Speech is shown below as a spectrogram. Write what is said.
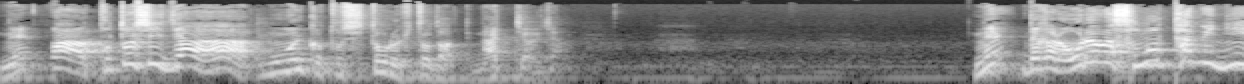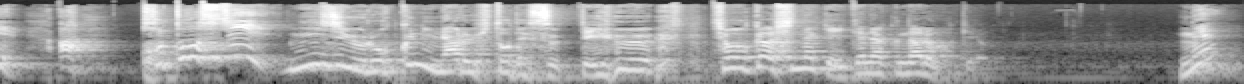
ね。まあ今年じゃあもう一個年取る人だってなっちゃうじゃん。ね。だから俺はその度に、あ、今年26になる人ですっていう紹介をしなきゃいけなくなるわけよ。ね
